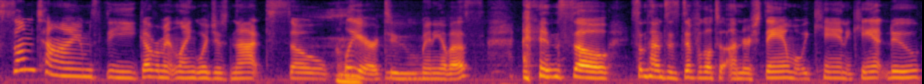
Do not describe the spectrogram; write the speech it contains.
sometimes the government language is not so clear to many of us. And so sometimes it's difficult to understand what we can and can't do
